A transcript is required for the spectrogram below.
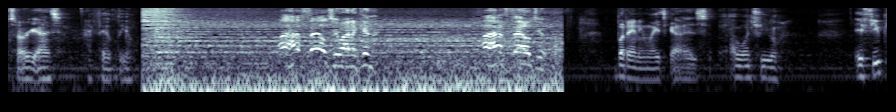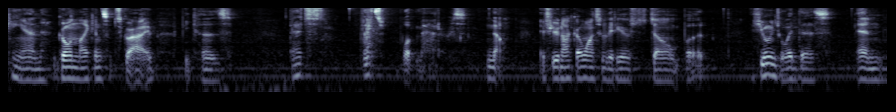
Sorry guys, I failed you. I have failed you, Anakin. I have failed you. But anyways, guys, I want you, if you can, go and like and subscribe because that's that's what matters. No, if you're not gonna watch the videos, just don't. But if you enjoyed this and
